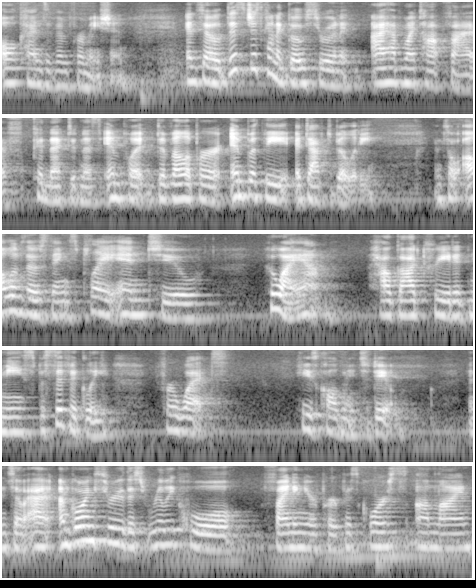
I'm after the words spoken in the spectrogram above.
all kinds of information. And so this just kind of goes through, and I have my top five connectedness, input, developer, empathy, adaptability. And so all of those things play into who I am, how God created me specifically for what He's called me to do. And so I, I'm going through this really cool Finding Your Purpose course online.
